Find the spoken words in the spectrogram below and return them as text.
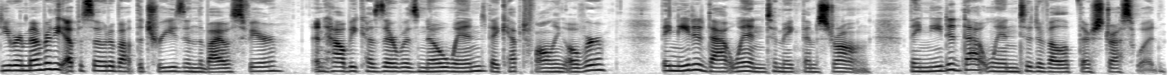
Do you remember the episode about the trees in the biosphere and how because there was no wind, they kept falling over? They needed that wind to make them strong. They needed that wind to develop their stress wood.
